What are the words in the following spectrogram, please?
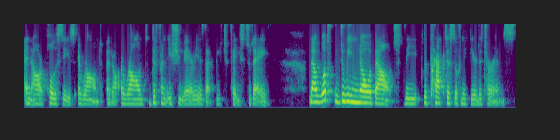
and our policies around around different issue areas that we face today. Now, what do we know about the, the practice of nuclear deterrence?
